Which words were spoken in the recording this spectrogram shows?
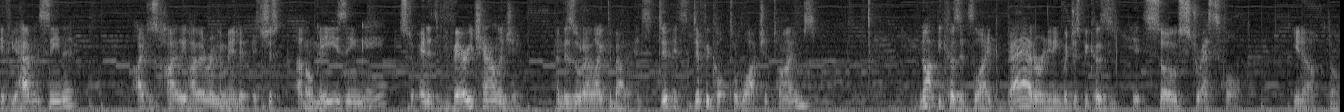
If you haven't seen it, I just highly, highly recommend it. It's just amazing, okay. Sto- and it's very challenging. And this is what I liked about it. It's di- it's difficult to watch at times, not because it's like bad or anything, but just because it's so stressful. You know, oh.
